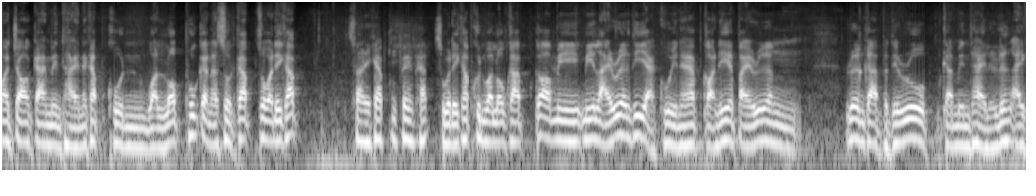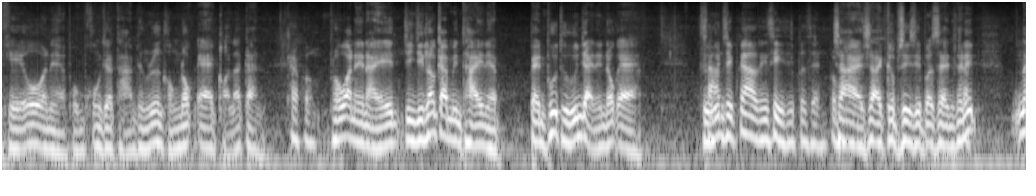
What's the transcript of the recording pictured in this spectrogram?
มจการบินไทยนะครับ คุณวันลบพุกนสุดครับ สวัสดีครับ สวัสดีครับคุณพึ่งครับ สวัสดีครับคุณวันลบครับ ก็มีมีหลายเรื่องที่อยากคุยนะครับ ก่อนที่จะไปเรื่องเรื่องการปฏิรูปการบินไทยหรือเรื่อง IKO เนี่ยผมคงจะถามถึงเรื่องของนกแอร์ก่อนละกัน ครับผม เพราะว่าไหนๆจริง ๆ แล้วการบินไทยเนี่ยเป็นผู้ถือหุ้นใหญ่ในนกแอร์ถือสาหุ้มนสิบเก้าถึงสี่สิบเปอร์เซ็นต์ใช่ใช่เกือบ40%คราวนี้ใน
